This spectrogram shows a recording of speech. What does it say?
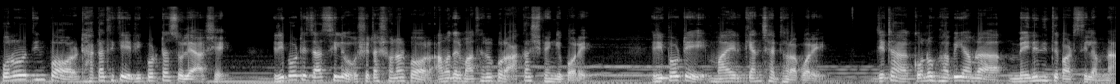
পনেরো দিন পর ঢাকা থেকে রিপোর্টটা চলে আসে। রিপোর্টে যা ছিল সেটা শোনার পর আমাদের মাথার উপর আকাশ ভেঙে পড়ে। রিপোর্টে মায়ের ক্যান্সার ধরা পড়ে, যেটা কোনোভাবেই আমরা মেনে নিতে পারছিলাম না।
